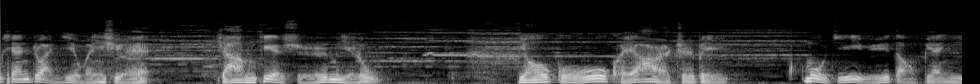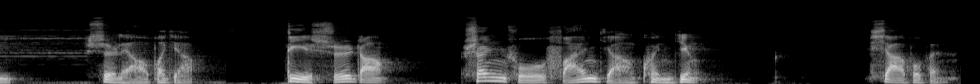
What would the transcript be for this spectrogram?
篇传记文学《蒋介石秘录》，由谷葵二之笔，木吉宇等编译，事了不讲。第十章：身处反蒋困境。下部分。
